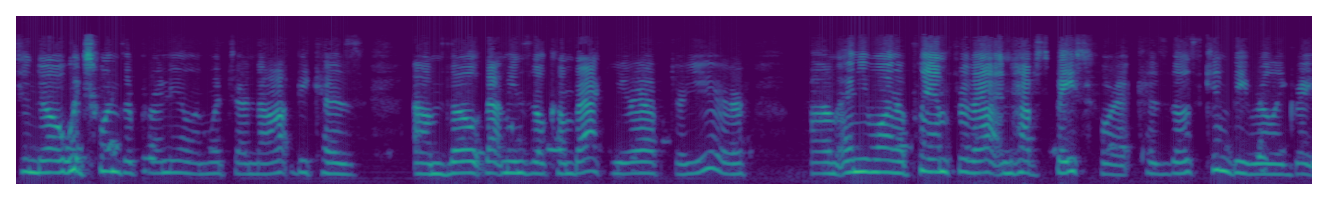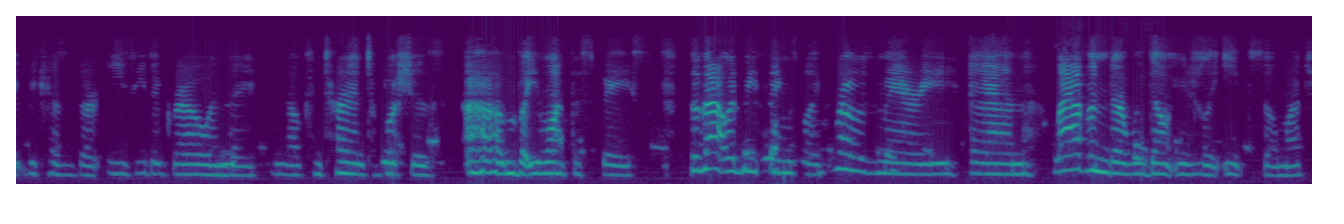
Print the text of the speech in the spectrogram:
to know which ones are perennial and which are not, because um, though that means they'll come back year after year. Um, and you want to plan for that and have space for it because those can be really great because they're easy to grow and they you know can turn into bushes um, but you want the space so that would be things like rosemary and lavender we don't usually eat so much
